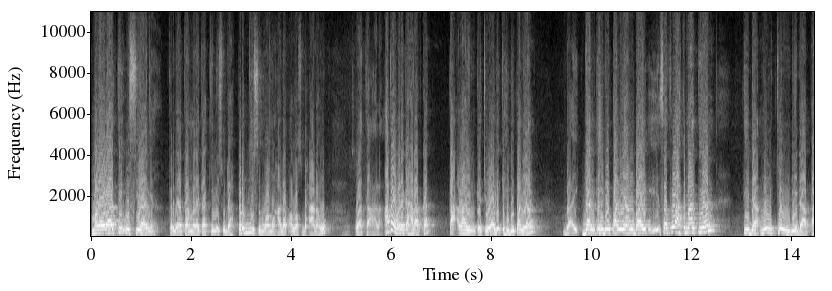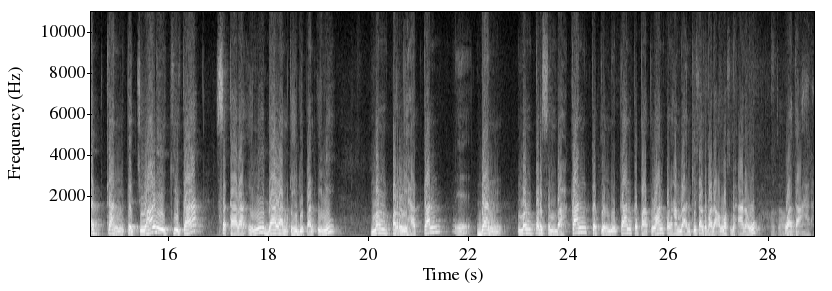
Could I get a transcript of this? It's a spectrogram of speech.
melewati usianya. Ternyata mereka kini sudah pergi semua menghadap Allah Subhanahu wa taala. Apa yang mereka harapkan? Tak lain kecuali kehidupan yang baik dan kehidupan yang baik setelah kematian tidak mungkin didapatkan kecuali kita sekarang ini dalam kehidupan ini memperlihatkan ya, dan mempersembahkan ketundukan, kepatuhan, penghambaan kita kepada Allah Subhanahu wa taala.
